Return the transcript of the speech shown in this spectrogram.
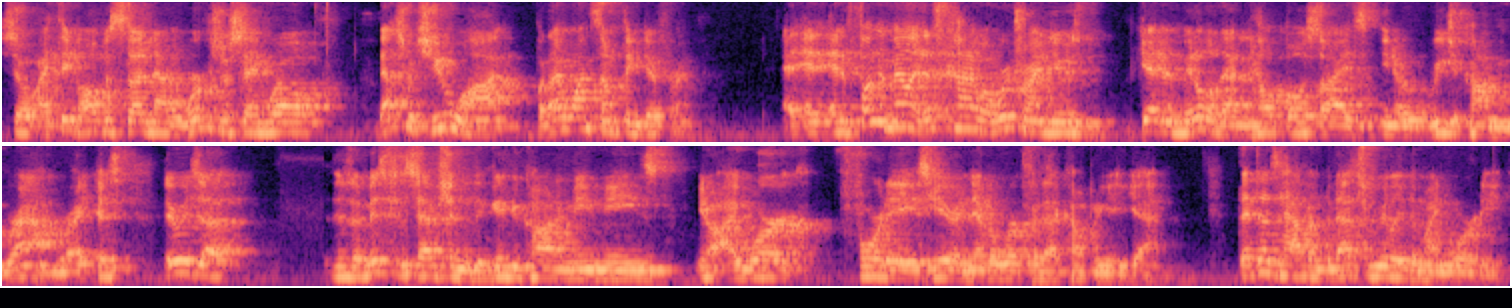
so I think all of a sudden now the workers are saying, well, that's what you want, but I want something different. And, and, and fundamentally, that's kind of what we're trying to do is get in the middle of that and help both sides, you know, reach a common ground, right? Because there is a there's a misconception that the gig economy means, you know, I work four days here and never work for that company again. That does happen, but that's really the minority.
